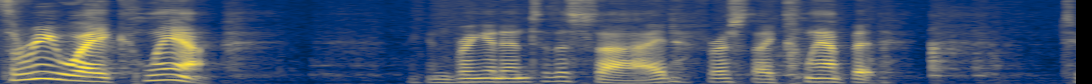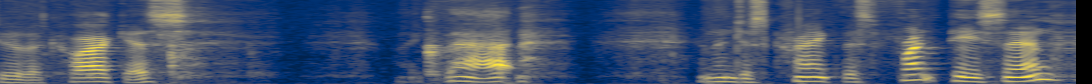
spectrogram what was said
three-way clamp. I can bring it into the side. First I clamp it to the carcass like that. And then just crank this front piece in.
